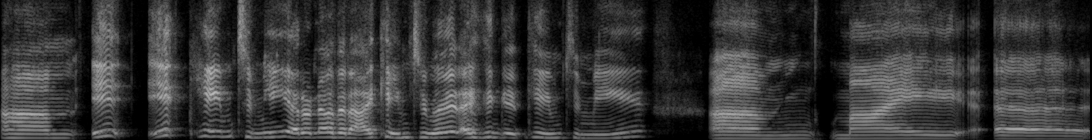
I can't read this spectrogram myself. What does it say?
Um, it it came to me. I don't know that I came to it. I think it came to me. Um, my uh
